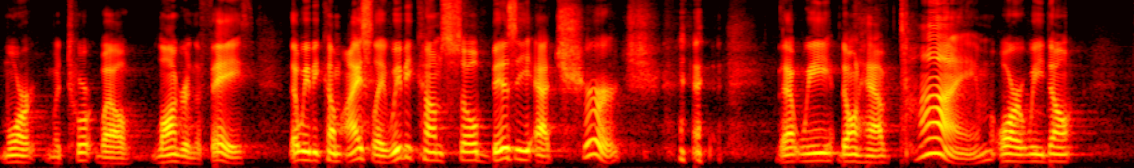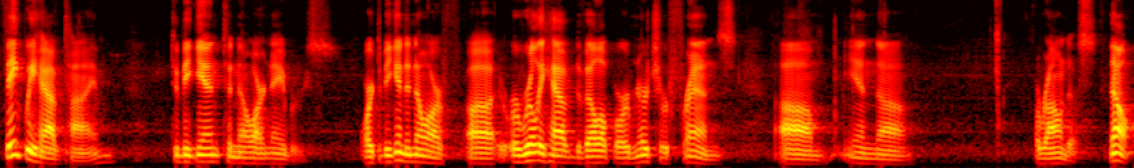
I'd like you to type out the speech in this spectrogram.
more mature, well, longer in the faith, that we become isolated. We become so busy at church that we don't have time or we don't think we have time to begin to know our neighbors or to begin to know our, uh, or really have develop or nurture friends um, in, uh, around us. Now,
